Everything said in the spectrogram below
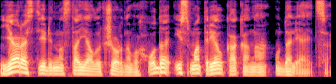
Я растерянно стоял у черного хода и смотрел, как она удаляется.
